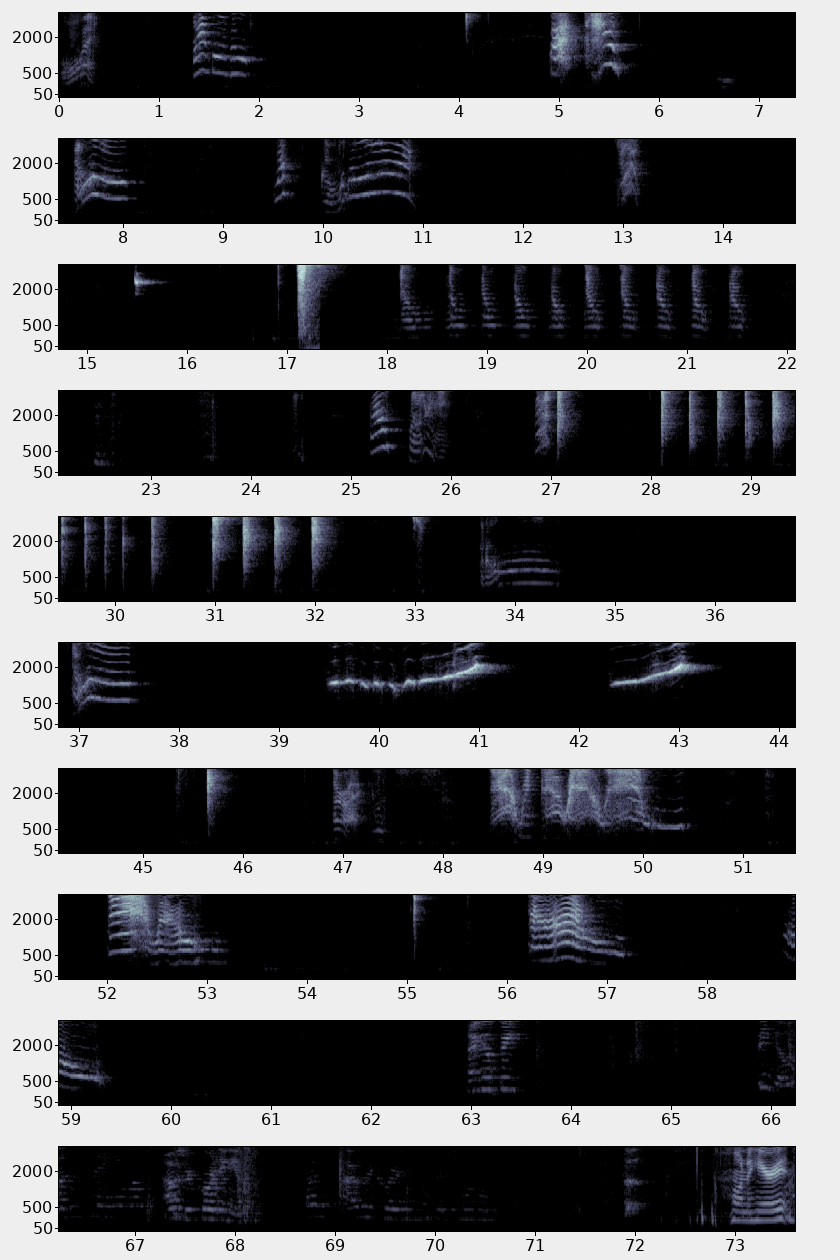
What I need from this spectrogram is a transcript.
What? Goofy. Bingo, what's his name? I was recording him. I, I recorded this morning. Want to hear it?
